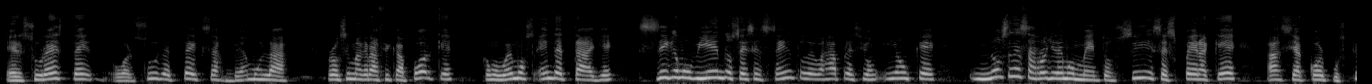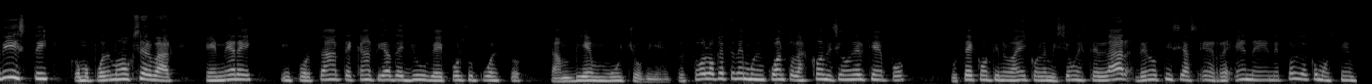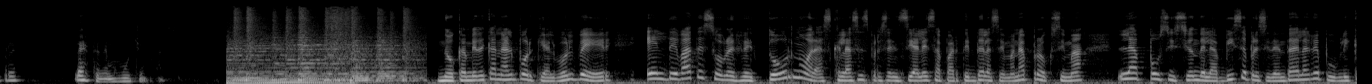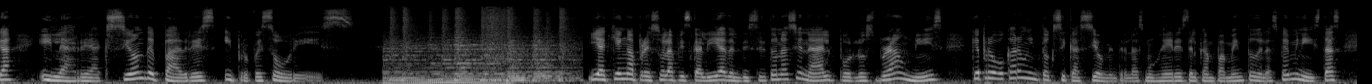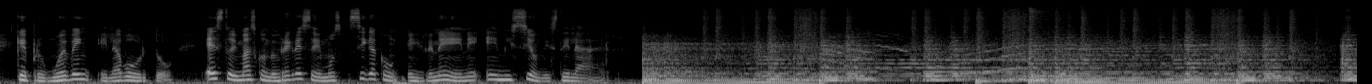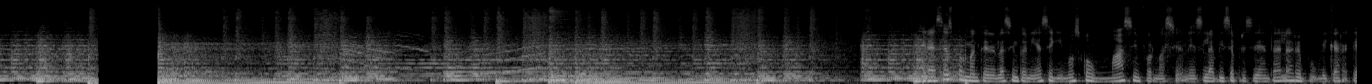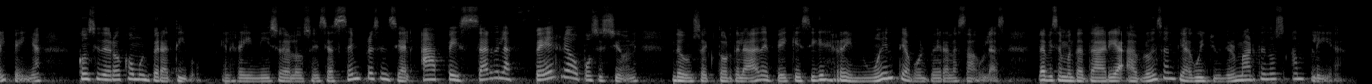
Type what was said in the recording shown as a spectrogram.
el sureste o el sur de Texas. Veamos la próxima gráfica porque, como vemos en detalle, sigue moviéndose ese centro de baja presión y aunque no se desarrolle de momento, sí se espera que hacia Corpus Christi, como podemos observar, genere importante cantidad de lluvia y por supuesto también mucho viento. Es todo lo que tenemos en cuanto a las condiciones del tiempo. Usted continúa ahí con la emisión estelar de Noticias RNN porque como siempre les tenemos mucho más. No cambie de canal porque al volver, el debate sobre el retorno a las clases presenciales a partir de la semana próxima, la posición de la vicepresidenta de la República y la reacción de padres y profesores. Y a quien apresó la Fiscalía del Distrito Nacional por los brownies que provocaron intoxicación entre las mujeres del campamento de las feministas que promueven el aborto. Esto y más cuando regresemos, siga con RNN Emisión Estelar. La sintonía, seguimos con más informaciones. La vicepresidenta de la República, Raquel Peña, consideró como imperativo el reinicio de la docencia semipresencial a pesar de la férrea oposición de un sector de la ADP que sigue renuente a volver a las aulas. La vicemandataria habló en Santiago y Junior Marte nos amplía.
